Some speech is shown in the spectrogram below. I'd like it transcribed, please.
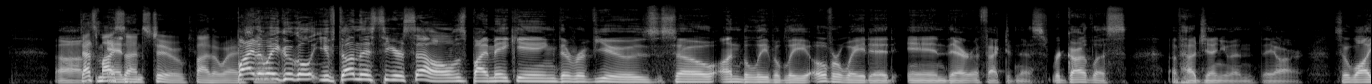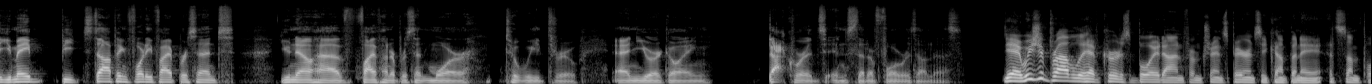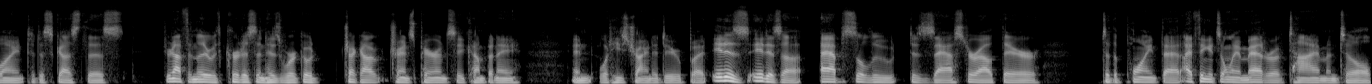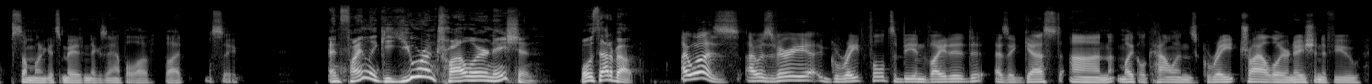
Um, That's my sense too. By the way. By the way, Google, you've done this to yourselves by making the reviews so unbelievably overweighted in their effectiveness, regardless of how genuine they are. So while you may be stopping 45%, you now have 500% more to weed through, and you are going backwards instead of forwards on this. Yeah, we should probably have Curtis Boyd on from Transparency Company at some point to discuss this. If you're not familiar with Curtis and his work, go check out Transparency Company and what he's trying to do. But it is it is a absolute disaster out there to the point that I think it's only a matter of time until someone gets made an example of. But we'll see. And finally, you were on Trial Lawyer Nation. What was that about? I was. I was very grateful to be invited as a guest on Michael Cowen's great Trial Lawyer Nation. If you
